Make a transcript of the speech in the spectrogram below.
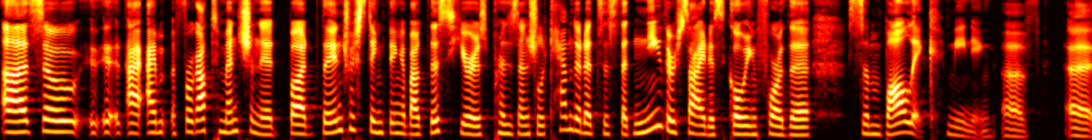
Uh, so I, I, forgot to mention it, but the interesting thing about this year's presidential candidates is that neither side is going for the symbolic meaning of uh,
